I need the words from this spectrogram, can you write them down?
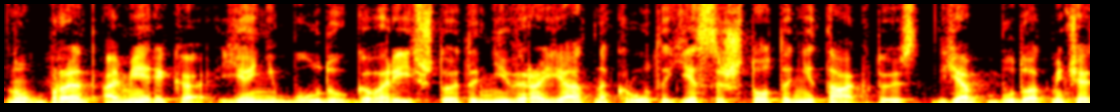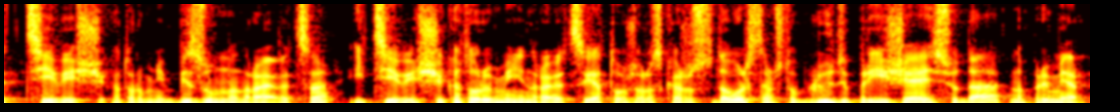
Ну, бренд Америка, я не буду говорить, что это невероятно круто, если что-то не так. То есть я буду отмечать те вещи, которые мне безумно нравятся, и те вещи, которые мне не нравятся, я тоже расскажу с удовольствием, чтобы люди, приезжая сюда, например,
